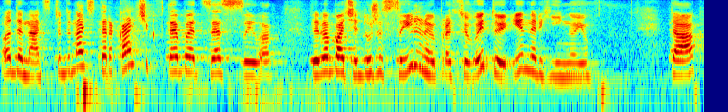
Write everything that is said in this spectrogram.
11. 11 арканчик в тебе це сила. Тебе бачать дуже сильною, працьовитою і енергійною. Так.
